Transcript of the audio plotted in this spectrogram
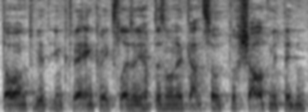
dauernd wird irgendwer eingewechselt. Also ich habe das noch nicht ganz so durchschaut mit den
